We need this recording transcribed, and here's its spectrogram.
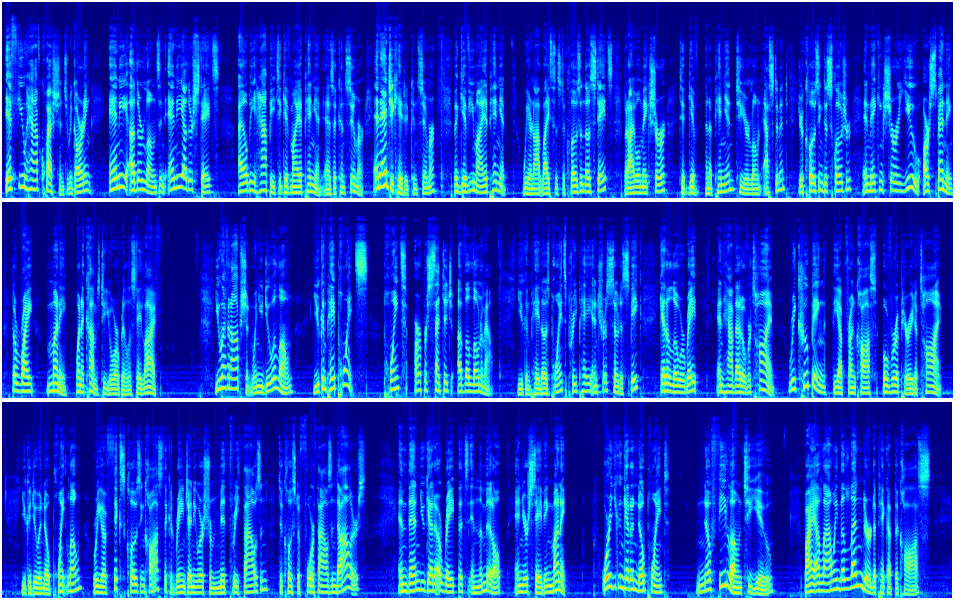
If you have questions regarding any other loans in any other states, I'll be happy to give my opinion as a consumer, an educated consumer, but give you my opinion. We are not licensed to close in those states, but I will make sure to give an opinion to your loan estimate, your closing disclosure, and making sure you are spending the right money when it comes to your real estate life. You have an option. When you do a loan, you can pay points. Points are a percentage of the loan amount. You can pay those points, prepay interest, so to speak, get a lower rate, and have that over time, recouping the upfront costs over a period of time. You could do a no point loan where you have fixed closing costs that could range anywhere from mid 3000 to close to $4,000 and then you get a rate that's in the middle and you're saving money. Or you can get a no point, no fee loan to you by allowing the lender to pick up the costs.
